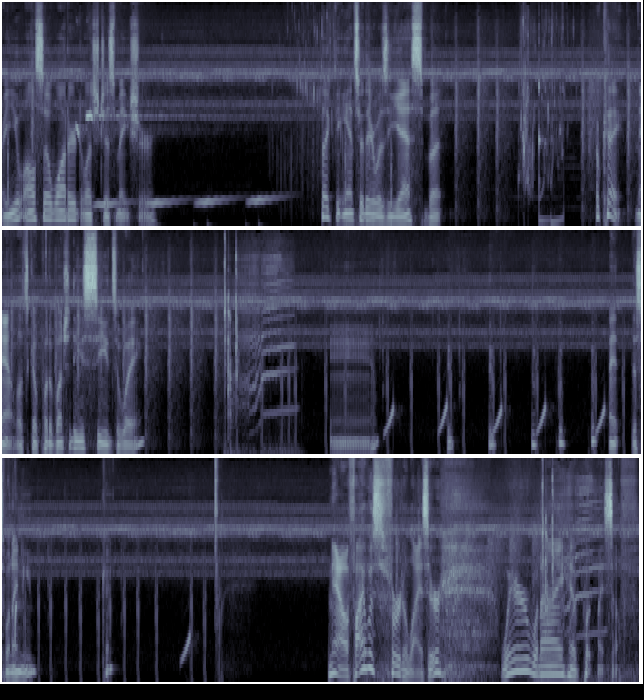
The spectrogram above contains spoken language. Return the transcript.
Are you also watered? Let's just make sure. I like the answer there was yes, but Okay, now let's go put a bunch of these seeds away. This one I need. Okay. Now, if I was fertilizer, where would I have put myself?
